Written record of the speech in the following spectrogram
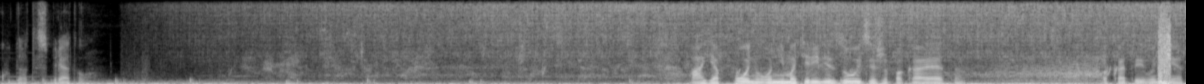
Куда ты спрятал? А, я понял, он не материализуется же пока это. Пока ты его нет.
